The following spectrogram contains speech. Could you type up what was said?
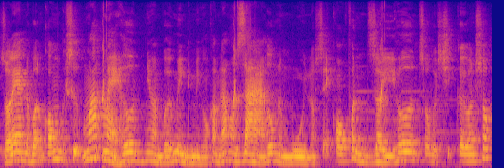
gió đen nó vẫn có một cái sự mát mẻ hơn. Nhưng mà với mình thì mình có cảm giác nó già hơn là mùi nó sẽ có phần dày hơn so với CK One Shock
